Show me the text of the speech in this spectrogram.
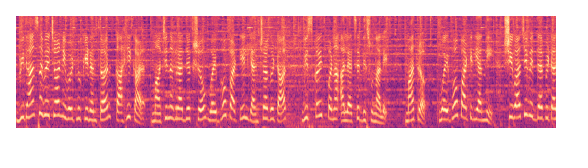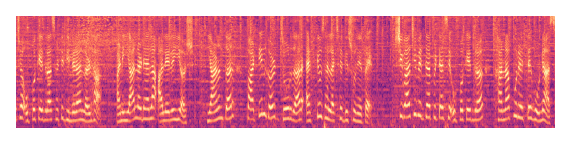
विधानसभेच्या निवडणुकीनंतर काही काळ माजी नगराध्यक्ष वैभव पाटील यांच्या गटात विस्कळीतपणा आल्याचे दिसून आले. मात्र वैभव पाटील यांनी शिवाजी विद्यापीठाच्या उपकेंद्रासाठी दिलेला लढा आणि या लढ्याला आलेले यश यानंतर पाटील गट जोरदार ऍक्टिव्ह झाल्याचे दिसून येत आहे शिवाजी विद्यापीठाचे उपकेंद्र खानापूर येथे होण्यास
